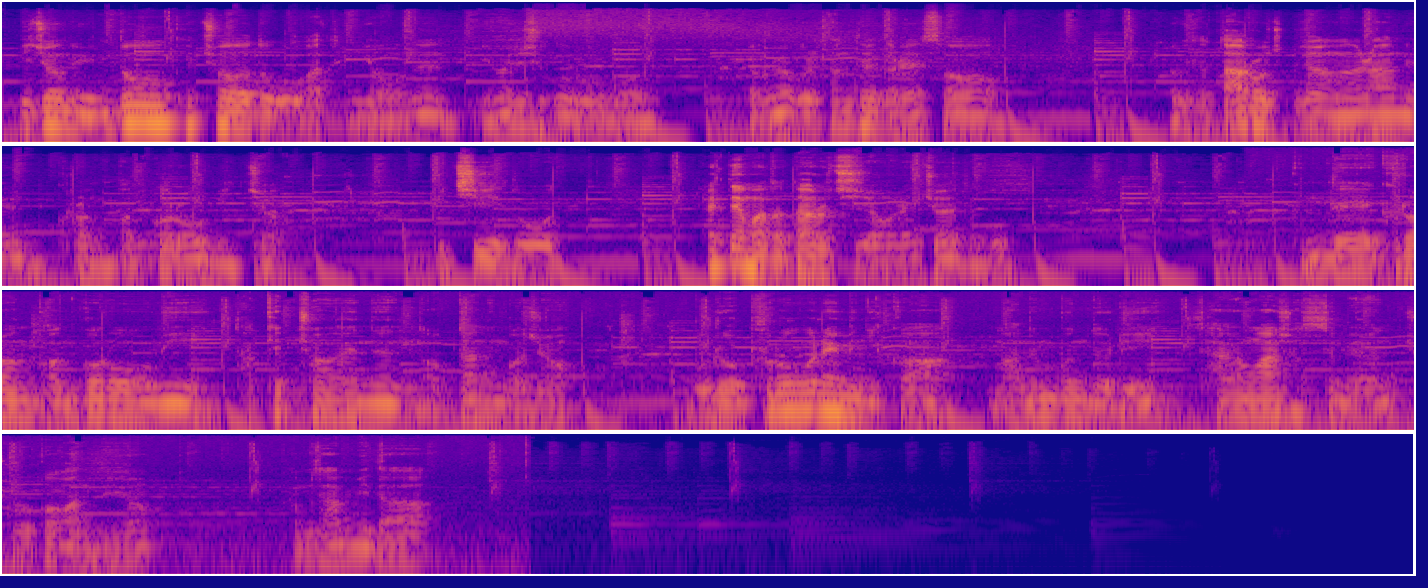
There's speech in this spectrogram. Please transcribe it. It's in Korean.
기존 윈도우 캡처 도구 같은 경우는 이런 식으로 뭐 영역을 선택을 해서 여기서 따로 저장을 하는 그런 번거로움이 있죠. 위치도 할 때마다 따로 지정을 해줘야 되고 근데 그런 번거로움이 다 캡처에는 없다는 거죠. 무료 프로그램이니까 많은 분들이 사용하셨으면 좋을 것 같네요. 감사합니다.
